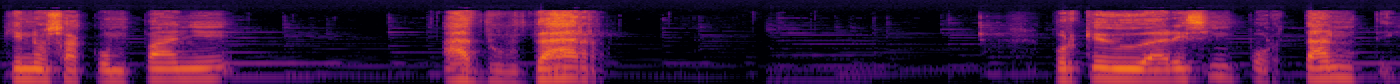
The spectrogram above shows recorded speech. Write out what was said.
que nos acompañe a dudar. Porque dudar es importante.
